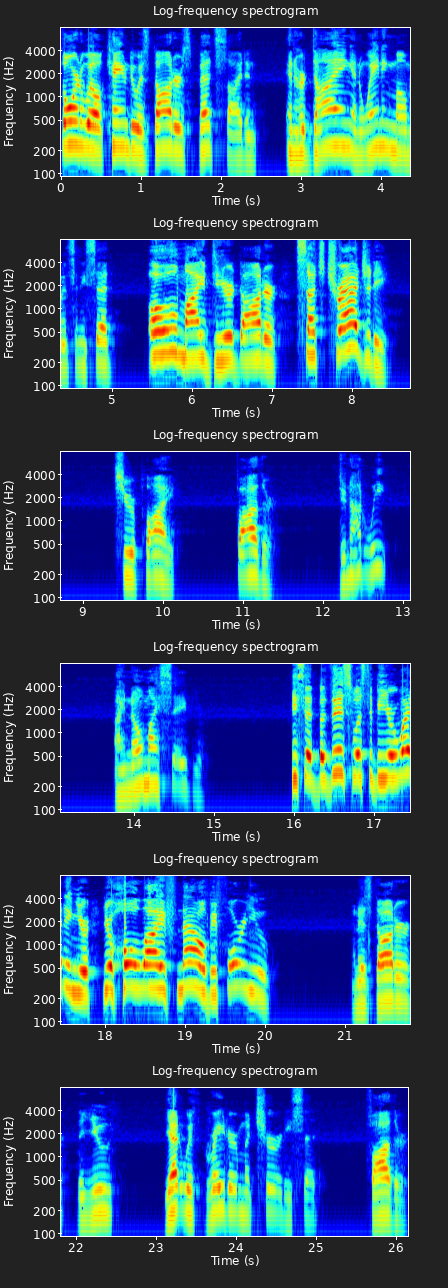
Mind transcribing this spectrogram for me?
Thornwell came to his daughter's bedside and in her dying and waning moments, and he said, Oh, my dear daughter, such tragedy. She replied, Father, do not weep. I know my Savior. He said, But this was to be your wedding, your, your whole life now before you. And his daughter, the youth, yet with greater maturity, said, Father,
